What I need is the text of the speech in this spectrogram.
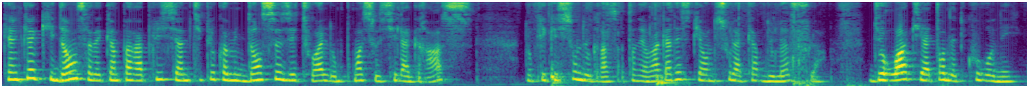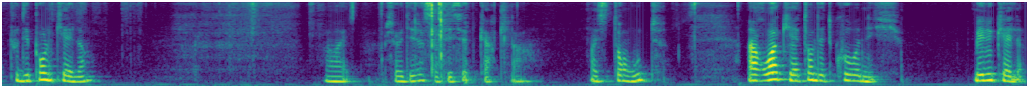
Quelqu'un qui danse avec un parapluie, c'est un petit peu comme une danseuse étoile. Donc, pour moi, c'est aussi la grâce. Donc, les questions de grâce. Attendez, on va regarder ce qu'il y a en dessous, la carte de l'œuf, là. Du roi qui attend d'être couronné. Tout dépend lequel, hein. Ouais, j'avais déjà sorti cette carte-là. Ouais, c'est en route. Un roi qui attend d'être couronné. Mais lequel?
